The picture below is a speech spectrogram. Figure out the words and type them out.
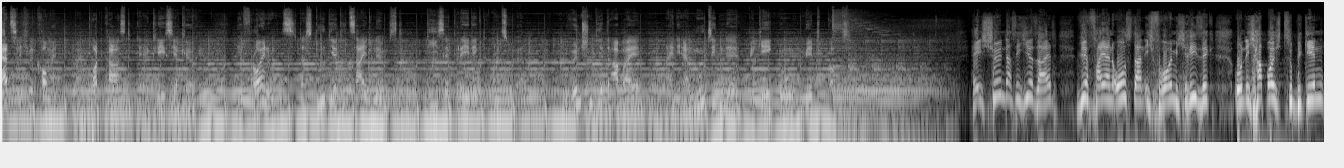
Herzlich willkommen beim Podcast der Ecclesia Kirche. Wir freuen uns, dass du dir die Zeit nimmst, diese Predigt anzuhören. Wir wünschen dir dabei eine ermutigende Begegnung mit Gott. Hey, schön, dass ihr hier seid. Wir feiern Ostern. Ich freue mich riesig und ich habe euch zu Beginn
